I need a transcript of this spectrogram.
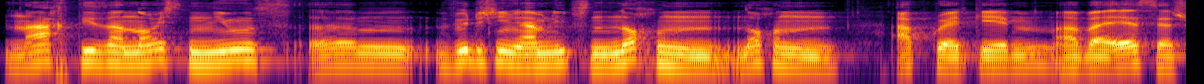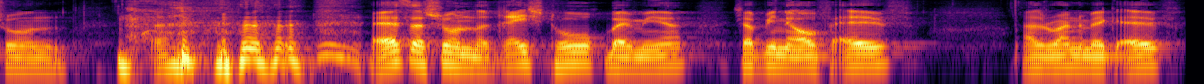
nach dieser neuesten News ähm, würde ich ihm am liebsten noch ein, noch ein Upgrade geben, aber er ist ja schon, er ist ja schon recht hoch bei mir. Ich habe ihn ja auf 11, also Running Back 11.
